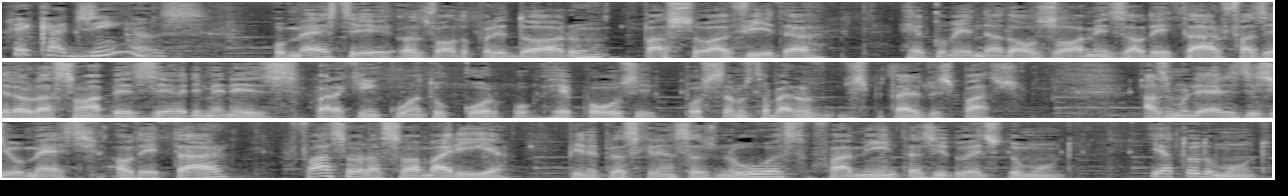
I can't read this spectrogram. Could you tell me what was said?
Recadinhos? O mestre Oswaldo Polidoro passou a vida recomendando aos homens, ao deitar, fazer a oração à Bezerra de Menezes, para que enquanto o corpo repouse, possamos trabalhar nos hospitais do espaço. As mulheres, dizia o mestre, ao deitar, faça a oração a Maria, pedindo pelas crianças nuas, famintas e doentes do mundo, e a todo mundo.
